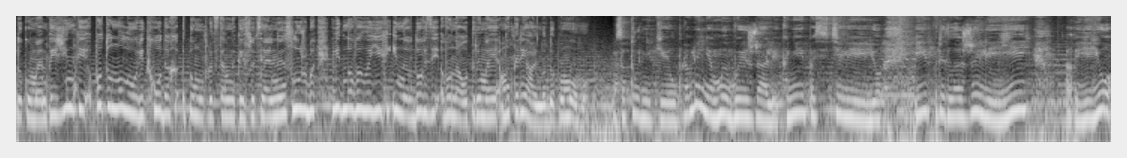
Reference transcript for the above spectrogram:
Документи жінки потонули у відходах, тому представники соціальної служби відновили їх і невдовзі вона отримає матеріальну допомогу. Сотрудники управления, мы выезжали к ней, посетили ее и предложили ей, ее,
